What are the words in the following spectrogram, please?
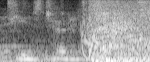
Red Team's turret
